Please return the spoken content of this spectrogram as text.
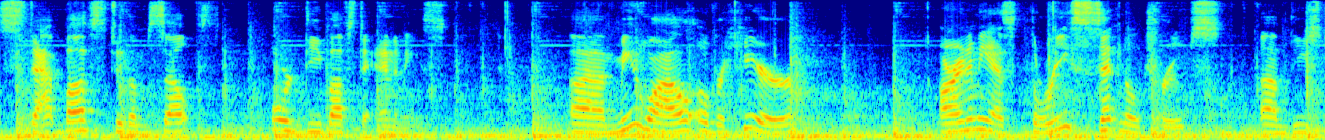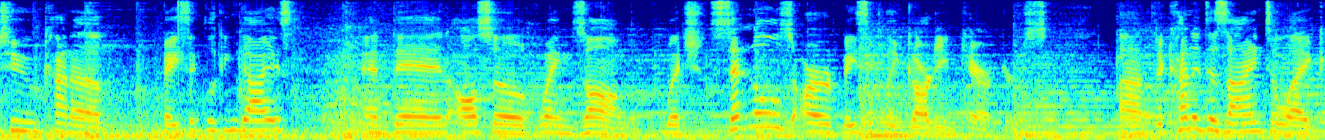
stat buffs to themselves or debuffs to enemies. Uh, meanwhile, over here, our enemy has three Sentinel troops. Um, these two kind of basic-looking guys, and then also Huang Zong, which Sentinels are basically Guardian characters. Um, they're kind of designed to like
